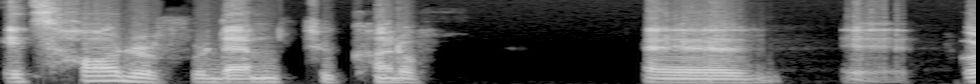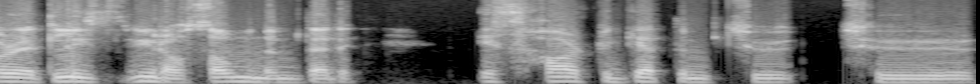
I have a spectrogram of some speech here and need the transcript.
it's harder for them to kind of, uh, or at least you know some of them that it's hard to get them to to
